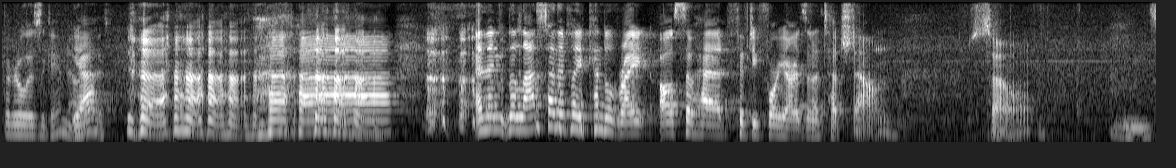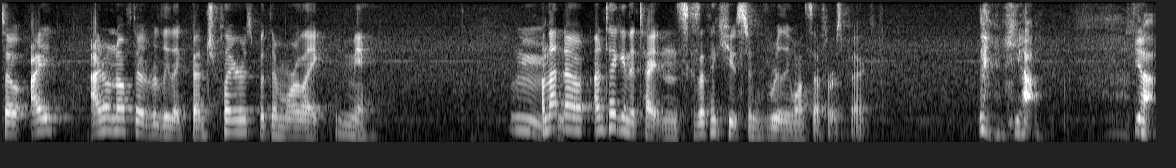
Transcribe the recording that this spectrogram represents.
They're gonna lose the game now. Yeah. and then the last time they played, Kendall Wright also had 54 yards and a touchdown. So, so I I don't know if they're really like bench players, but they're more like meh. On that note, I'm taking the Titans because I think Houston really wants that first pick. yeah. Yeah.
